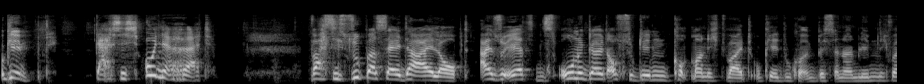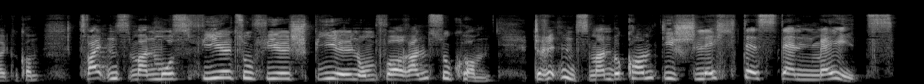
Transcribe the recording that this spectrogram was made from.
Okay, Das ist unerhört. Was sich Supercell da erlaubt. Also erstens, ohne Geld auszugeben, kommt man nicht weit. Okay, du bist in deinem Leben nicht weit gekommen. Zweitens, man muss viel zu viel spielen, um voranzukommen. Drittens, man bekommt die schlechtesten Mates.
